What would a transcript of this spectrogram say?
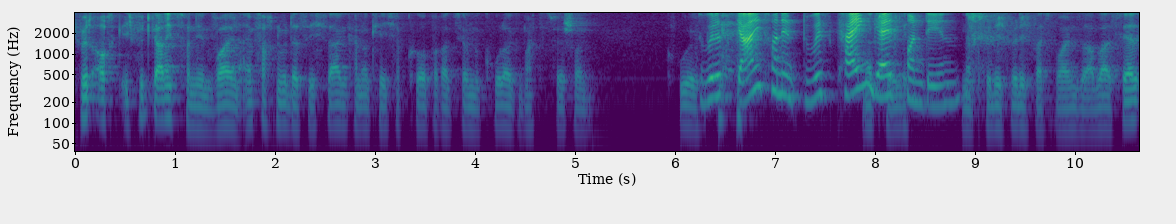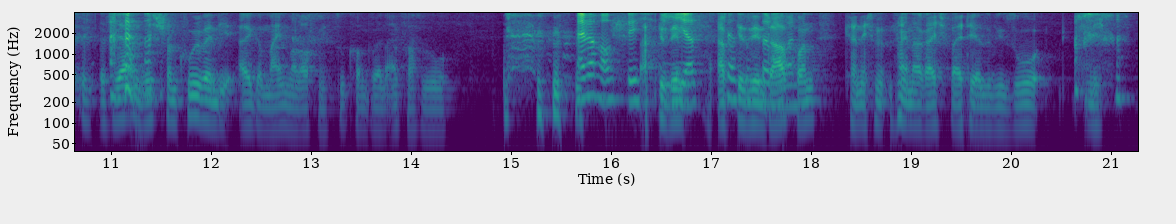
Ich würde auch, ich würde gar nichts von denen wollen. Einfach nur, dass ich sagen kann, okay, ich habe Kooperation mit Cola gemacht. Das wäre schon cool. Du würdest gar nichts von denen, du willst kein Geld von denen. Natürlich würde ich was wollen, so, aber es wäre es wär an sich schon cool, wenn die allgemein mal auf mich zukommen würden. Einfach so. Einfach auf dich. abgesehen yes, abgesehen davon kann ich mit meiner Reichweite ja sowieso nichts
